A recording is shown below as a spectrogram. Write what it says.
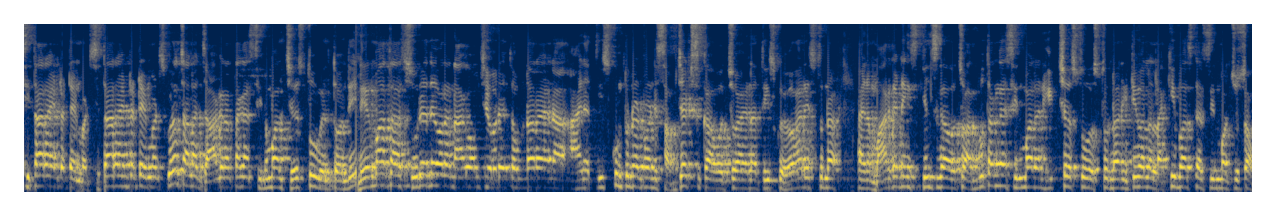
సితారా ఎంటర్టైన్మెంట్ సితారా ఎంటర్టైన్మెంట్స్ కూడా చాలా జాగ్రత్తగా సినిమాలు చేస్తూ వెళ్తోంది. నిర్మాత సూర్యదేవర నాగవంశ ఎవరైతే ఉన్నారో ఆయన ఆయన తీసుకుంటున్నటువంటి సబ్జెక్ట్స్ కావచ్చు ఆయన తీసుకు వ్యవహరిస్తున్న ఆయన మార్కెటింగ్ స్కిల్స్ కావచ్చు అద్భుతంగా సినిమాలను హిట్ చేస్తూ వస్తున్నారు. ఇటీవల లక్కీ భాస్కర్ సినిమా చూసాం.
